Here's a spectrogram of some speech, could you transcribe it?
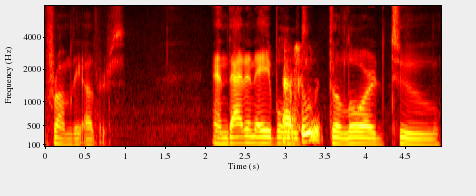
from the others. And that enabled Absolutely. the Lord to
